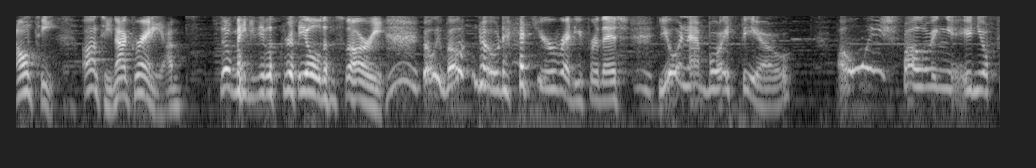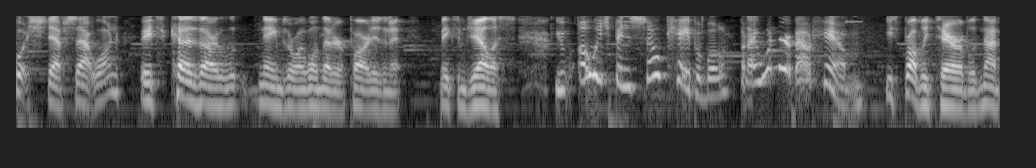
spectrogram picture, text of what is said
Auntie. Auntie, not Granny. I'm still making you look really old, I'm sorry. But we both know that you're ready for this. You and that boy Theo. Always following in your footsteps, that one. It's because our names are all one letter apart, isn't it? Makes him jealous. You've always been so capable, but I wonder about him. He's probably terrible, not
